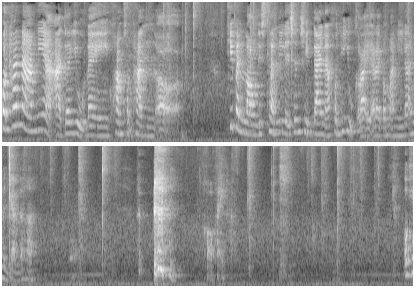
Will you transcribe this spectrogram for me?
คนท่าน้ำเนี่ยอาจจะอยู่ในความสัมพันธ์เอ่อที่เป็น long distance relationship ได้นะ คนที่อยู่ไกลอะไรประมาณนี้ได้เหมือนกันนะคะ ขออภัยค่ะ โอ เค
